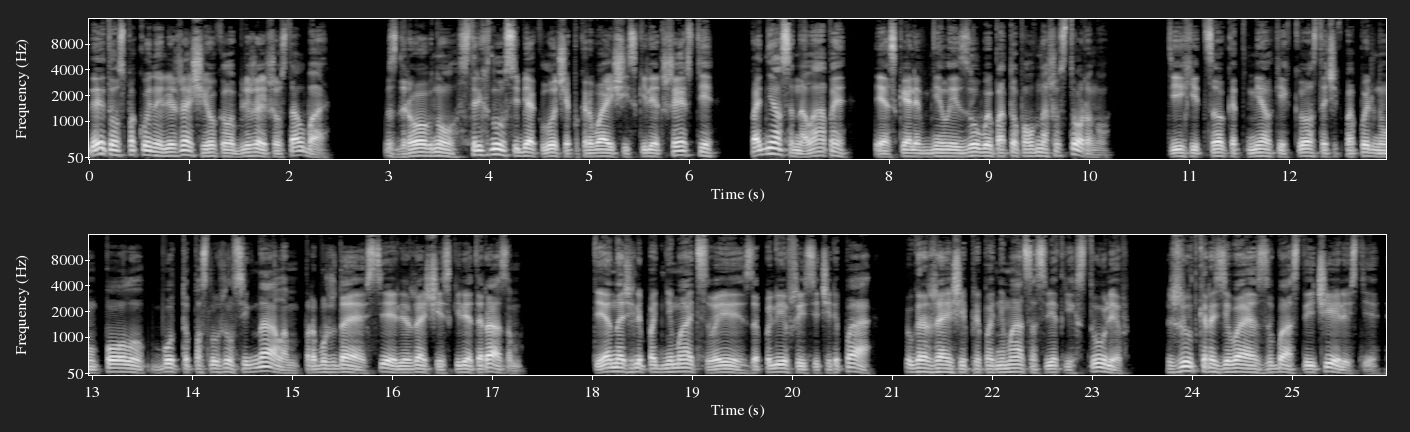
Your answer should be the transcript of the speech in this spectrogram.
до этого спокойно лежащий около ближайшего столба. Вздрогнул, стряхнул себя клочья, покрывающий скелет шерсти, поднялся на лапы и, оскалив гнилые зубы, потопал в нашу сторону. Тихий цокот мелких косточек по пыльному полу будто послужил сигналом, пробуждая все лежащие скелеты разом. Те начали поднимать свои запылившиеся черепа, угрожающие приподниматься с ветхих стульев, жутко разевая зубастые челюсти.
